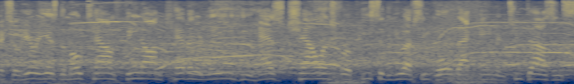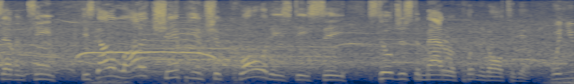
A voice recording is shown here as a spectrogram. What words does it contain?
right, so here he is, the Motown phenom, Kevin Lee. He has challenged for a piece of the UFC gold. That came in 2017. He's got a lot of championship qualities, DC. Still just a matter of putting it all together. When you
